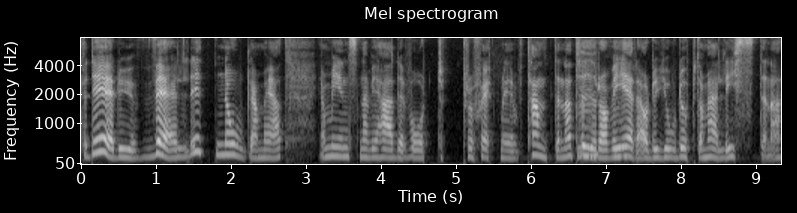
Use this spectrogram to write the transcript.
För det är du ju väldigt noga med att jag minns när vi hade vårt projekt med tanterna Tyra och mm, mm. Vera och du gjorde upp de här listorna.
